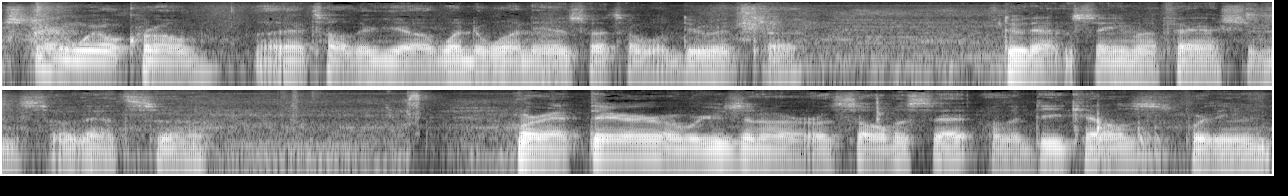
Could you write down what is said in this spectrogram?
steering wheel chrome. that's how the one-to-one -one is. So that's how we'll do it do that in the same uh, fashion. So that's uh, we're at there, we're using our Solvaset on the decals for the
